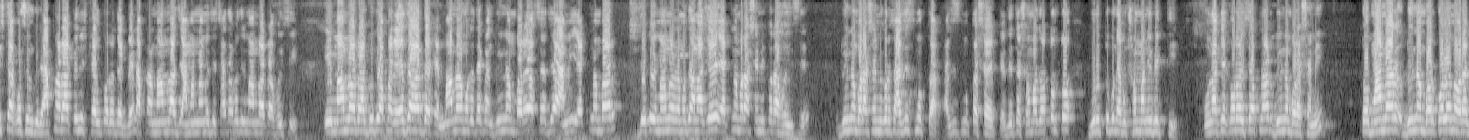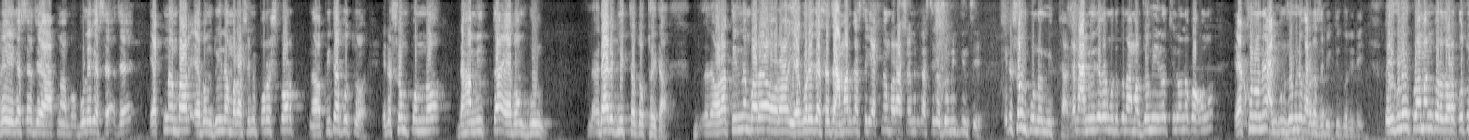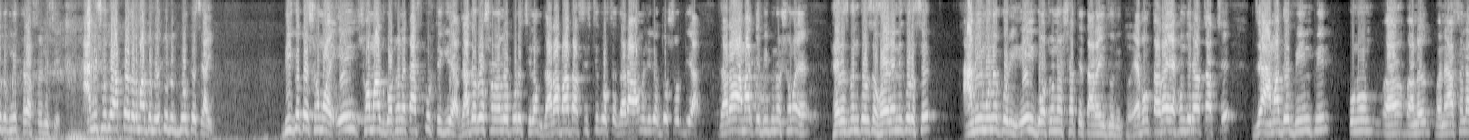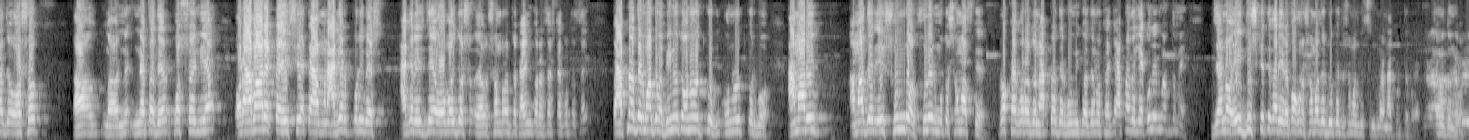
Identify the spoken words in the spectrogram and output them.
দৃষ্টি আকর্ষণ করি আপনারা একটা জিনিস খেয়াল করে দেখবেন, আপনার মামলা যে, আমার নামে যে চাঁদাবাজির মামলাটা হয়েছে এই মামলাটা যদি আপনার এজাহার দেখেন, মামলার মধ্যে দেখবেন দুই নম্বরে আছে যে, আমি এক নম্বর যেহেতু এই মামলার মধ্যে আমাকে এক নম্বর আসামি করা হয়েছে দুই নম্বর আসামি করেছে আজিজ মুক্তার আজিজ মুক্তার সাহেবকে যেটা সমাজে অত্যন্ত গুরুত্বপূর্ণ এবং সম্মানী ব্যক্তি। ওনাকে করা হয়েছে আপনার দুই নম্বর আসামি। তো মামলার দুই নম্বর কলমে ওরা গিয়ে গেছে যে, আপনার বলে গেছে যে, এক নাম্বার এবং দুই নাম্বার আসামি পরস্পর পিতা পুত্র এটা সম্পূর্ণ ডাহা মিথ্যা এবং ভুল। ডাইরেক্ট মিথ্যা তথ্য এটা। ওরা তিন নম্বরে, ওরা ইয়ে করে গেছে যে আমার কাছ থেকে, এক নম্বর আসামির কাছ থেকে জমি কিনছে। এটা সম্পূর্ণ মিথ্যা। কারণ আমি ওই জায়গার মধ্যে কোনো আমার জমিও ছিল না কখনো এখনও নেই, আমি কোনো জমিনও কার কাছে বিক্রি করি নাই। তো এগুলোই প্রমাণ করে যারা কতটুকু মিথ্যা আশ্রয় নিছে আমি শুধু আপনাদের মাধ্যমে এতটুকু বলতে চাই, বিগত সময় এই সমাজ গঠনে কাজ করতে গিয়া যাদের রোশনালে পড়েছিলাম, যারা বাধা সৃষ্টি করছে, যারা আওয়ামী লীগের দোষর দিয়া, যারা আমাকে বিভিন্ন সময়ে হ্যারাসমেন্ট করেছে, হয়রানি করেছে আমি মনে করি এই ঘটনার সাথে তারাই জড়িত এবং তারাই এখন যেটা চাচ্ছে যে আমাদের বিএনপির কোন মানে মানে আছে না যে অসৎ নেতাদের প্রশ্রয় নিয়ে ওরা আবার একটা এসে একটা মানে আগের পরিবেশ, আগের যে অবৈধ সাম্রাজ্য কায়েম করার চেষ্টা করতেছে। তো আপনাদের মাধ্যমে বিনীত অনুরোধ করব অনুরোধ করব, আমার এই, আমাদের এই সুন্দর ফুলের মতো সমাজকে রক্ষা করার জন্য আপনাদের ভূমিকা যেন থাকে। আপনাদের লেখনের মাধ্যমে যেন এই দুষ্কৃতিকারীরা কখনো সমাজের ঢুকে সমাজ বিশৃঙ্খলা না করতে পারে। ধন্যবাদ।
